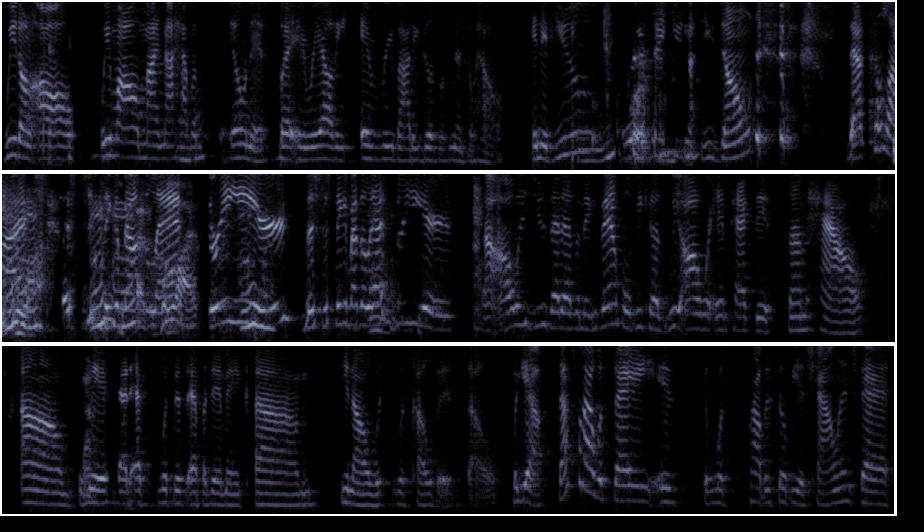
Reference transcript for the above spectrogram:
we don't all we all might not have a mm-hmm. mental illness but in reality everybody deals with mental health and if you mm-hmm. were to say you, you don't that's a lie. Let's just think about the last three years. Let's just think about the last three years. I always use that as an example because we all were impacted somehow um, with that with this epidemic um, you know with with covid. So but yeah that's what i would say is it was probably still be a challenge that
